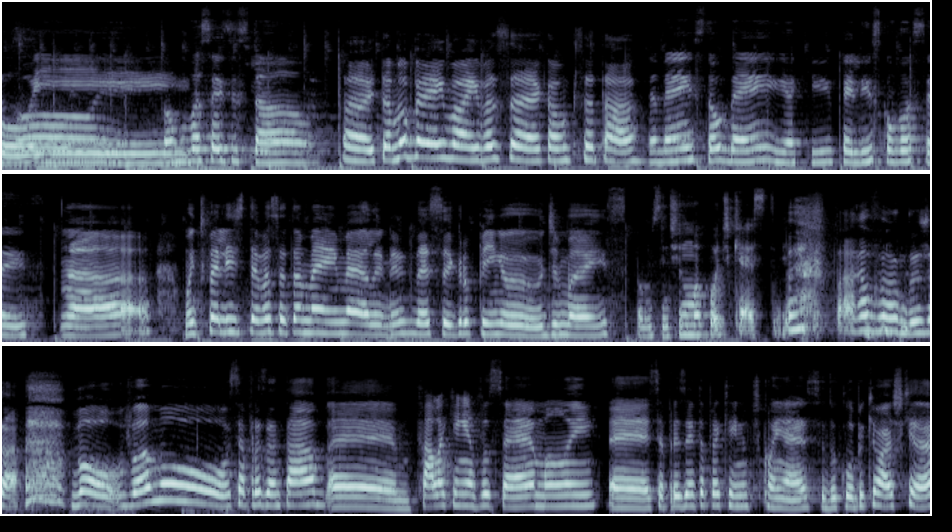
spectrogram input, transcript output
Oi! Oi. Como vocês estão? Ai, tamo bem, mãe. E você? Como que você tá? Também estou bem aqui, feliz com vocês. Ah, muito feliz de ter você também, Melanie, nesse grupinho de mães. Tô me sentindo uma podcast. tá arrasando já. Bom, vamos se apresentar. É, fala quem é você, mãe. É, se apresenta para quem não te conhece, do clube que eu acho que é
